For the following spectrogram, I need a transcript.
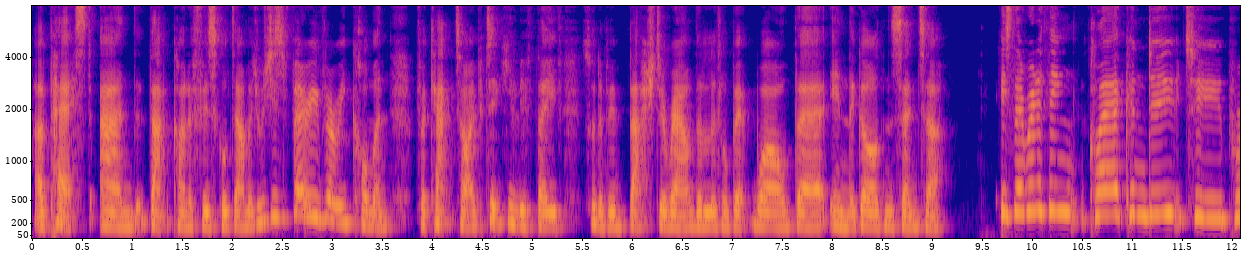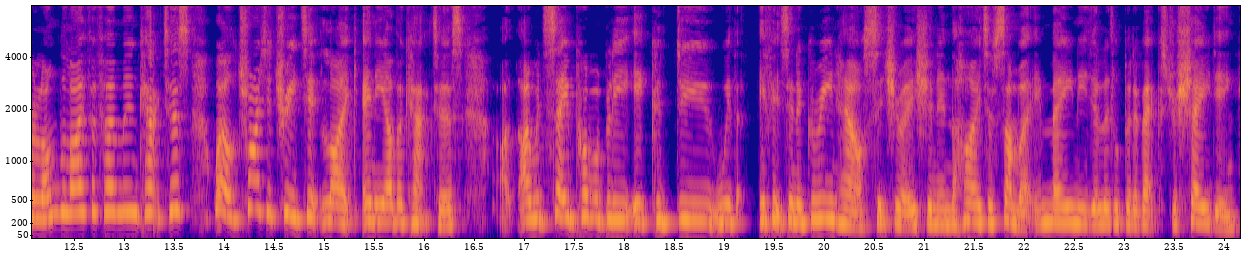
a pest and that kind of physical damage, which is very, very common for cacti, particularly if they've sort of been bashed around a little bit while they're in the garden centre. Is there anything Claire can do to prolong the life of her moon cactus? Well, try to treat it like any other cactus. I would say probably it could do with, if it's in a greenhouse situation in the height of summer, it may need a little bit of extra shading.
